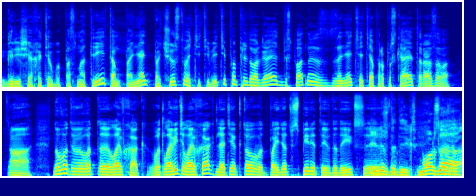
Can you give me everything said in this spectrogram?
говоришь, я хотел бы посмотреть, там, понять, почувствовать, и тебе типа предлагают бесплатное занятие, тебя пропускают разово. А, ну вот, э, вот э, лайфхак. Вот ловите лайфхак для тех, кто вот пойдет в Спирит и в DDX. э, Или в чтобы- DDX. Можно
